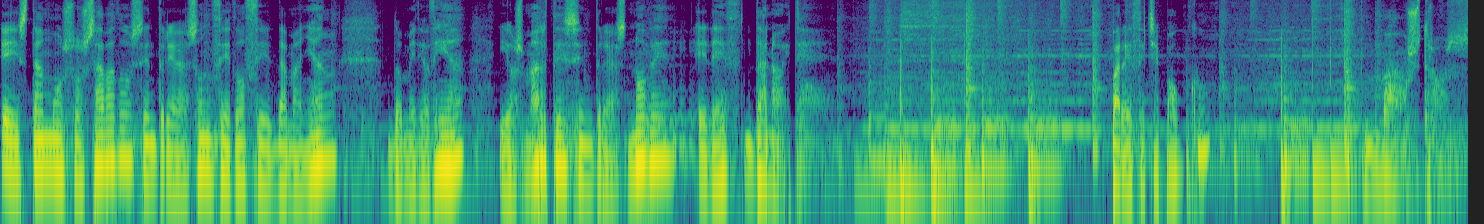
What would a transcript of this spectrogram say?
Estamos os sábados entre as 11 e 12 da mañán do mediodía e os martes entre as 9 e 10 da noite. Pareceche pouco? Monstros.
